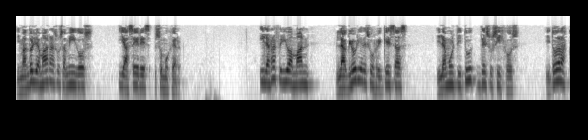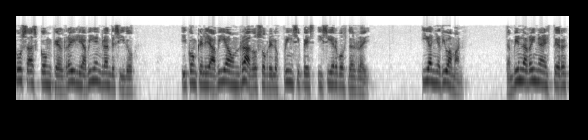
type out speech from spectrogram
y mandó llamar a sus amigos y a Ceres su mujer. Y le refirió Amán la gloria de sus riquezas y la multitud de sus hijos y todas las cosas con que el rey le había engrandecido y con que le había honrado sobre los príncipes y siervos del rey. Y añadió Amán, también la reina Esther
